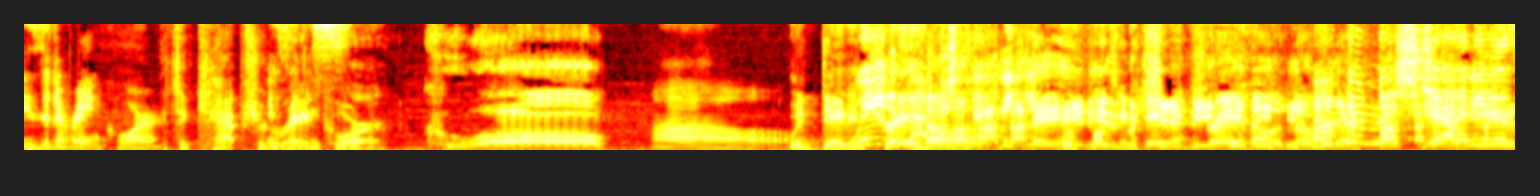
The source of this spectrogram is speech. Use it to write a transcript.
Is it a rancor? It's a captured Is it a s- Rancor. Cool. Oh. With Danny Wait, is Trejo. that Machete? With It is fucking Machete. Danny Trejo's over there. Fucking Fuck yeah, machete is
